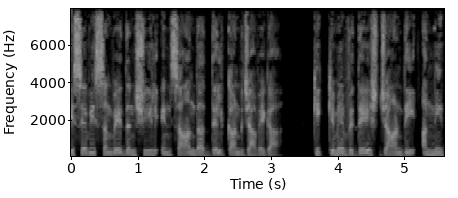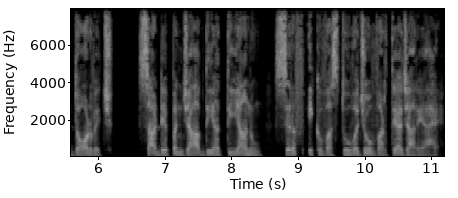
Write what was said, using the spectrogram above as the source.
ਕਿਸੇ ਵੀ ਸੰਵੇਦਨਸ਼ੀਲ ਇਨਸਾਨ ਦਾ ਦਿਲ ਕੰਬ ਜਾਵੇਗਾ ਕਿ ਕਿਵੇਂ ਵਿਦੇਸ਼ ਜਾਣ ਦੀ ਅੰਨੀ ਦੌੜ ਵਿੱਚ ਸਾਡੇ ਪੰਜਾਬ ਦੀਆਂ ਤੀਆਂ ਨੂੰ ਸਿਰਫ ਇੱਕ ਵਸਤੂ ਵਜੋਂ ਵਰਤਿਆ ਜਾ ਰਿਹਾ ਹੈ।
